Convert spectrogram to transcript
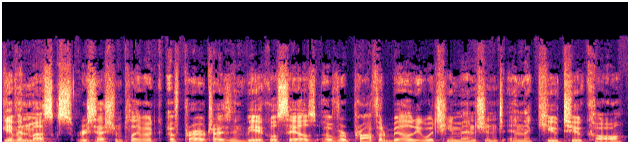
Given Musk's recession playbook of prioritizing vehicle sales over profitability, which he mentioned in the Q2 call,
